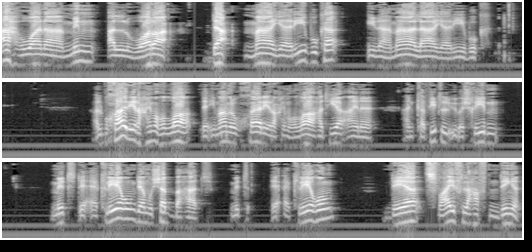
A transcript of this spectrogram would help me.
أهون من الورع دع ما يريبك إلى ما لا يريبك Al-Bukhari rahimahullah, der Imam al-Bukhari rahimahullah hat hier eine, ein Kapitel überschrieben mit der Erklärung der Mushabbahat, mit der Erklärung der zweifelhaften Dinge.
